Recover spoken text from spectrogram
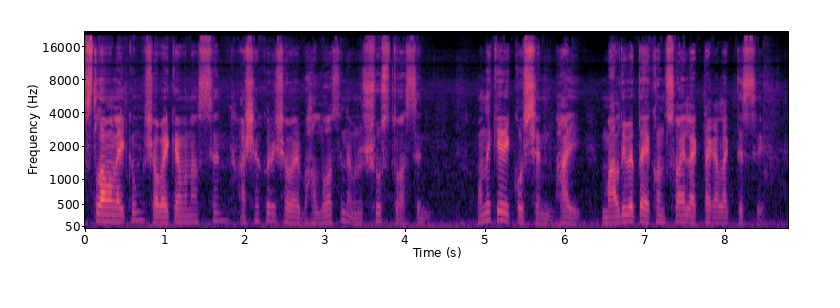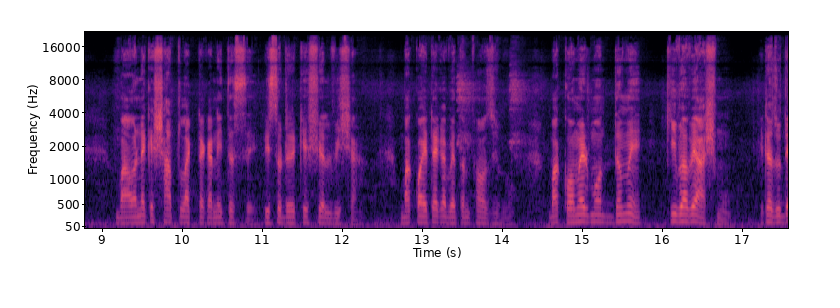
আসসালামু আলাইকুম, সবাই কেমন আছেন? আশা করি সবাই ভালো আছেন এবং সুস্থ আছেন। অনেকেরই কোশ্চেন ভাই, মালদ্বীপে তো এখন ছয় লাখ টাকা লাগতেছে বা অনেকে সাত লাখ টাকা নিতেছে রিসোর্টের ক্যাশুয়াল ভিসা বা কয় টাকা বেতন পাওয়া যাব বা কমের মাধ্যমে কীভাবে আসমু? এটা যদি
